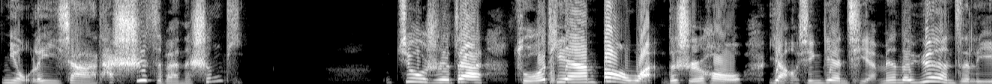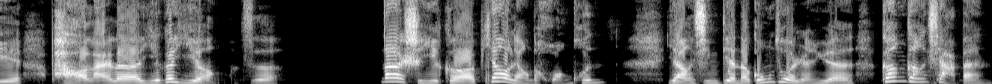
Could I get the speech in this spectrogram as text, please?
扭了一下他狮子般的身体。就是在昨天傍晚的时候，养心殿前面的院子里跑来了一个影子。那是一个漂亮的黄昏，养心殿的工作人员刚刚下班，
